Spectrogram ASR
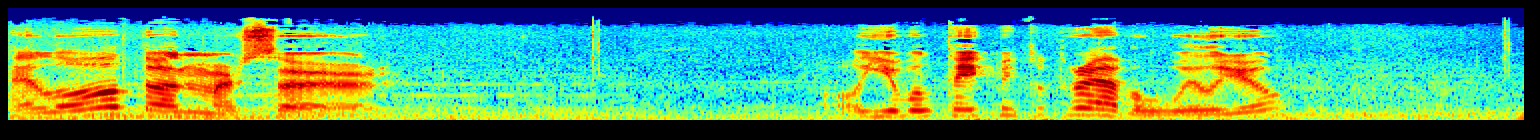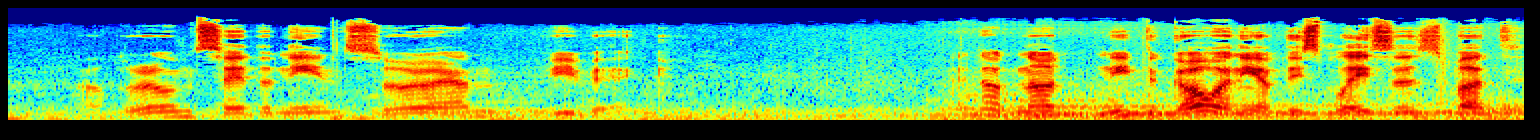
Hello, Dunmercer. Oh, you will take me to travel, will you? Ald'ruhn, Sedanin, Suran, Vivec. I don't know, need to go any of these places, but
